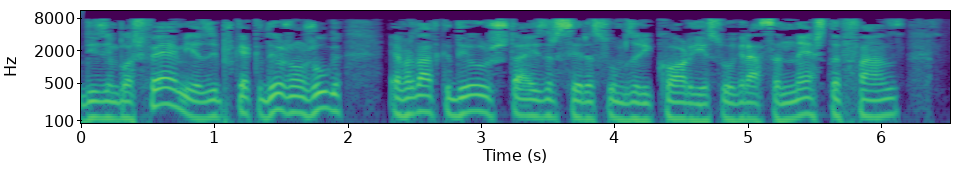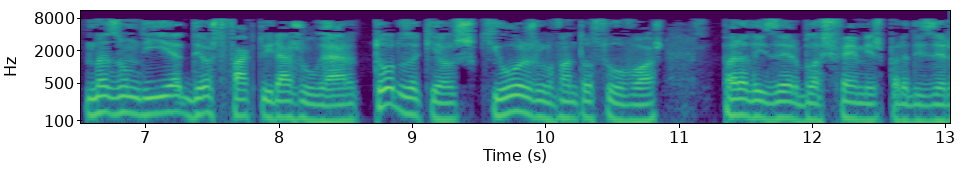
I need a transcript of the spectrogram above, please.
dizem blasfémias e porque é que Deus não julga. É verdade que Deus está a exercer a sua misericórdia e a sua graça nesta fase, mas um dia Deus de facto irá julgar todos aqueles que hoje levantam a sua voz para dizer blasfémias, para dizer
